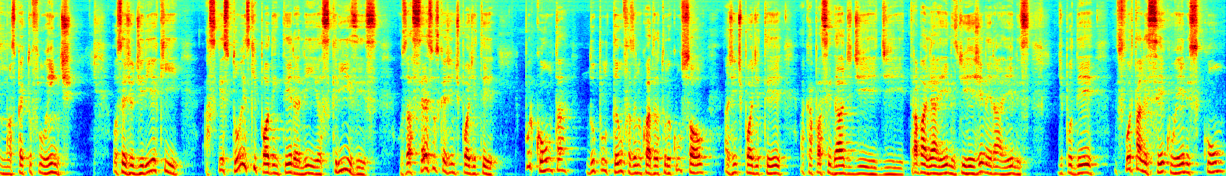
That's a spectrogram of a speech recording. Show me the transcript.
um aspecto fluente. Ou seja, eu diria que as questões que podem ter ali, as crises, os acessos que a gente pode ter por conta do Plutão fazendo quadratura com o Sol, a gente pode ter a capacidade de, de trabalhar eles, de regenerar eles, de poder fortalecer com eles com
